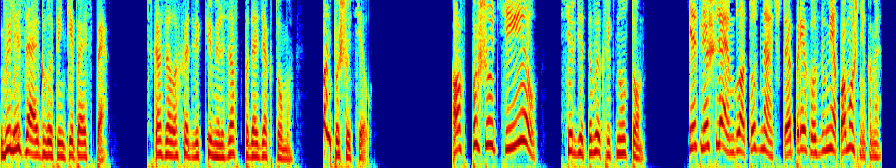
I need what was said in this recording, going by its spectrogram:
«Вылезай, глупенький ПСП», — сказала Хедвиг Кюмельзавт, подойдя к Тому. «Он пошутил». «Ах, пошутил!» — сердито выкрикнул Том. «Если Шляймблат узнает, что я приехал с двумя помощниками,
